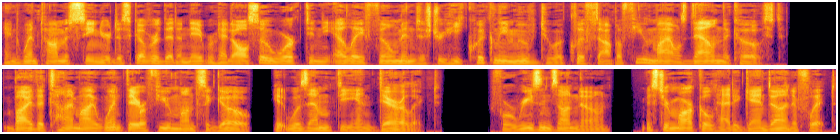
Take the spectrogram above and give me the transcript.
and when Thomas Sr. discovered that a neighbor had also worked in the LA film industry he quickly moved to a clifftop a few miles down the coast. By the time I went there a few months ago, it was empty and derelict. For reasons unknown, Mr. Markle had again done a flit.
